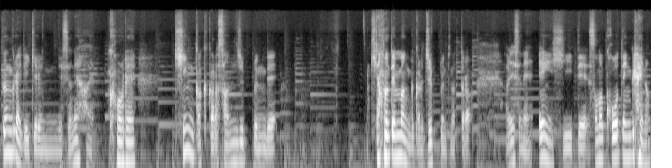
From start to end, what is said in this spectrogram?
分ぐらいで行けるんですよね。はい。これ、金閣から30分で、北の天満宮から10分ってなったら、あれですね、円引いて、その交点ぐらいの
